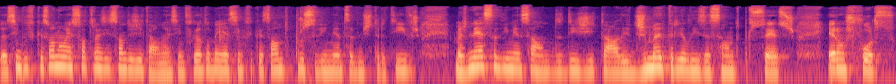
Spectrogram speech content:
a simplificação não é só transição digital, não é? Simplificação também é a simplificação de procedimentos administrativos, mas nessa dimensão de digital e desmaterialização de processos era um esforço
